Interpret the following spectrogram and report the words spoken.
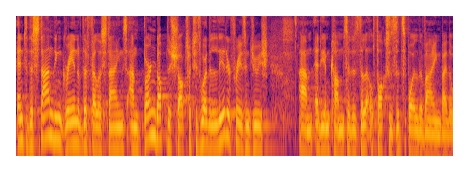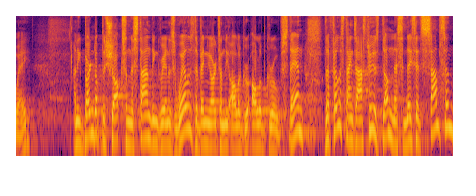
into the standing grain of the Philistines and burned up the shocks, which is where the later phrase in Jewish um, idiom comes. It is the little foxes that spoil the vine, by the way. And he burned up the shocks and the standing grain, as well as the vineyards and the olive groves. Then the Philistines asked, Who has done this? And they said, Samson,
